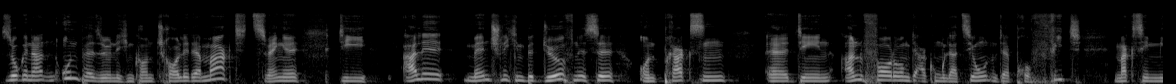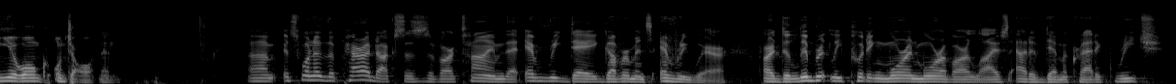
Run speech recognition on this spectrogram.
sogenannten unpersönlichen Kontrolle der Marktzwänge, die alle menschlichen Bedürfnisse und Praxen äh, den Anforderungen der Akkumulation und der Profitmaximierung unterordnen. Um, it's one of the paradoxes of our time that every day governments everywhere are deliberately putting more and more of our lives out of democratic reach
